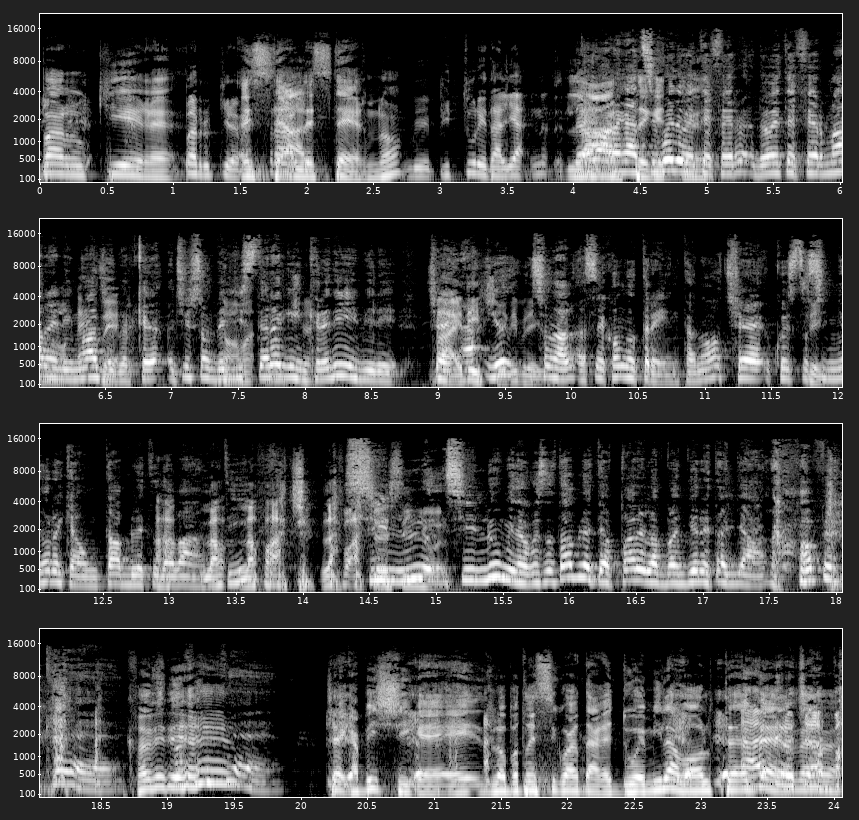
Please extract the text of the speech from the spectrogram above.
parrucchiere, Parrucchiere est- all'esterno. Eh, Pitture italiane. Però L'arte ragazzi, voi te- dovete, fer- dovete fermare No, l'immagine eh perché ci sono degli No, ma easter egg incredibili. Cioè, Vai, dici, io prego. sono al, secondo 30, no? C'è questo Sì. signore che ha un tablet Ah, davanti. la- la faccia- la faccia si, del signore. si illumina questo tablet e appare la bandiera italiana. ma perché? Fai Ma vedere? perché? Cioè, capisci che eh, lo potresti guardare duemila volte. È Ah, vero, vero,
